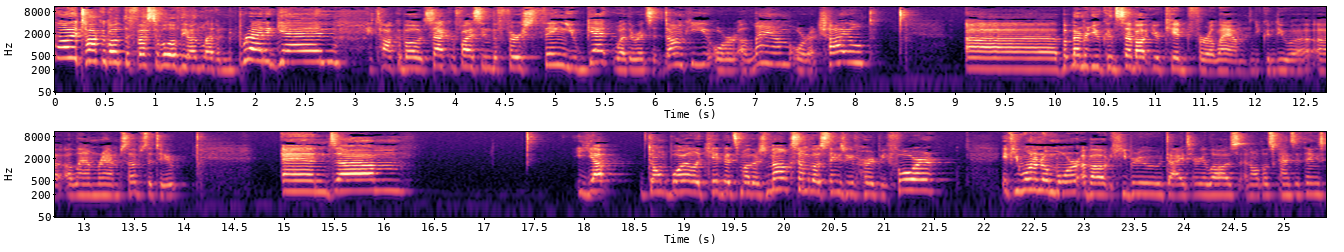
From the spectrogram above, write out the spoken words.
They talk about the festival of the unleavened bread again. They talk about sacrificing the first thing you get, whether it's a donkey or a lamb or a child. Uh, but remember, you can sub out your kid for a lamb. You can do a, a, a lamb ram substitute. And, um, yep, don't boil a kid in its mother's milk. Some of those things we've heard before. If you want to know more about Hebrew dietary laws and all those kinds of things,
